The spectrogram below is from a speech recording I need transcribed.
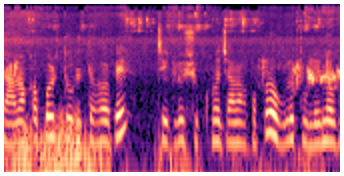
জামা কাপড় তুলতে হবে। যেগুলো শুকনো জামা কাপড় ওগুলো তুলে নেব।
